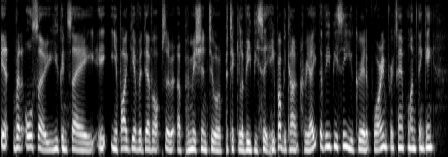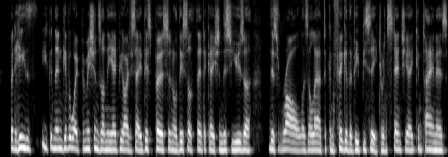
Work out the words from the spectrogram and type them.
it, but also you can say if I give a DevOps a, a permission to a particular VPC, he probably can't create the VPC. You create it for him, for example. I'm thinking, but he's you can then give away permissions on the API to say this person or this authentication, this user, this role is allowed to configure the VPC to instantiate containers,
